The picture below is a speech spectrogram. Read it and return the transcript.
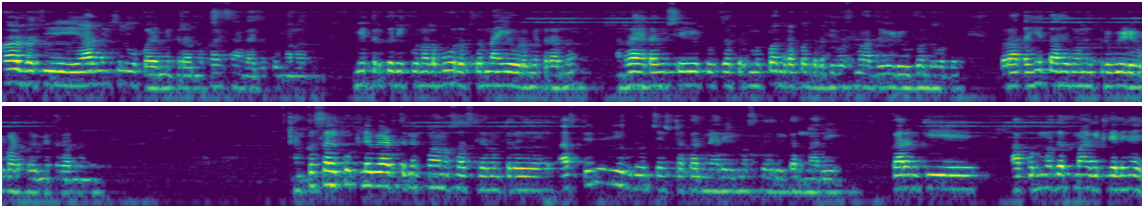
काळजाचे आम्हीच लोक आहे मित्रांनो. काय सांगायचं तुम्हाला? मित्र कधी कोणाला बोलत पण नाही एवढं मित्रांनो. आणि राहिला विषय यूट्यूबचा तर मग पंधरा पंधरा दिवस माझं व्हिडिओ बंद होतं. तर आता हित आहे म्हणून तर व्हिडिओ काढतोय मित्रांनो आणि कसं आहे कुठल्या बी अडचणीत माणूस असल्यानंतर असते एक दोन चेष्टा करणारे मस्करी करणारे. कारण की आपण मदत मागितलेली आहे.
